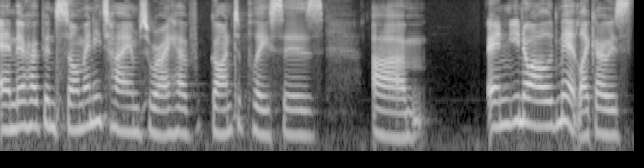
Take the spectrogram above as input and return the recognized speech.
And there have been so many times where I have gone to places um, and you know, I'll admit, like I was,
